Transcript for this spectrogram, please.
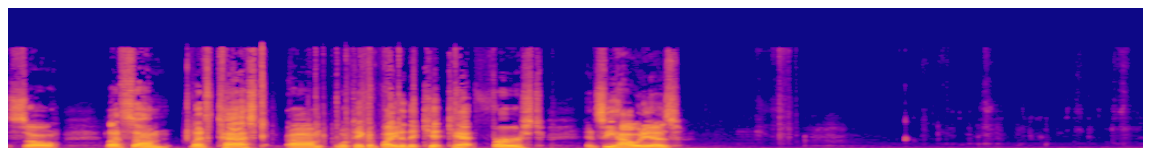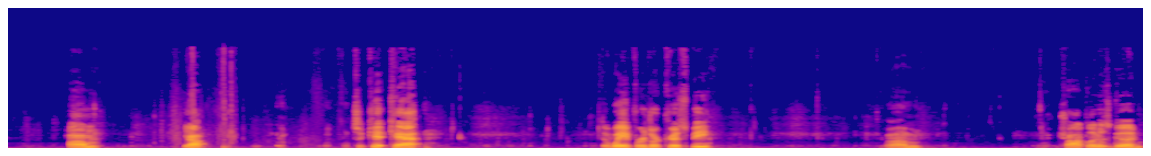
So let's um let's test. Um, we'll take a bite of the Kit Kat first and see how it is. Um, yep. It's a Kit Kat. The wafers are crispy. Um, chocolate is good.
